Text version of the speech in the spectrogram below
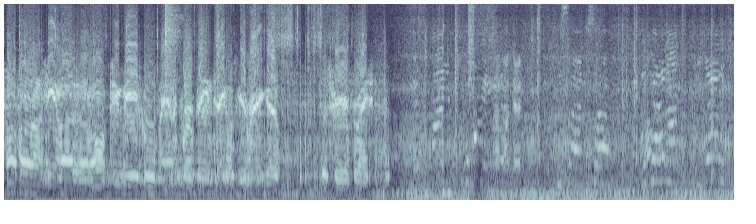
how far on scene advised involved two vehicles and a propane tank was getting ready to go. Just for your information. I'm okay. Decide, decide. You got it. You got it.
